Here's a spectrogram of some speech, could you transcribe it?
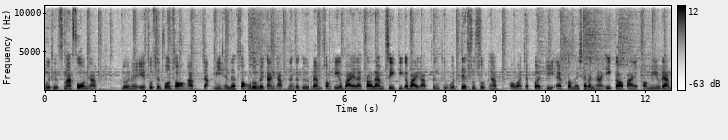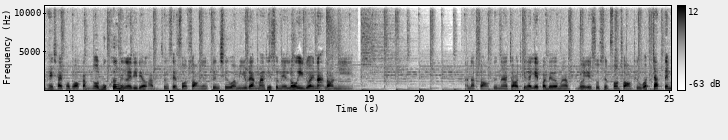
มือถือสมาร์ทโฟนครับ โดยใน ASUS ZenFone 2 ครับ จะมีให้เลือก 2 รุ่นด้วยกันครับ นั่นก็คือ RAM 2 GB และก็ RAM 4 GB ครับ ซึ่งถือว่าเด็ดสุดๆ ครับ เพราะว่าจะเปิดกี่แอปก็ไม่ใช่ปัญหาอีกต่อไป เพราะมี RAM ให้ใช้พอๆ กับโน้ตบุ๊กเครื่องหนึ่งเลยทีเดียวครับ ซึ่ง ZenFone 2 ยังขึ้นชื่อว่ามี RAM มากที่สุดในโลกอีกด้วยณตอนนี้อันดับ 2 คือหน้าจอที่ละเอียดกว่าเดิมครับ โดย ASUS ZenFone 2 ถือว่าจัดเต็ม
